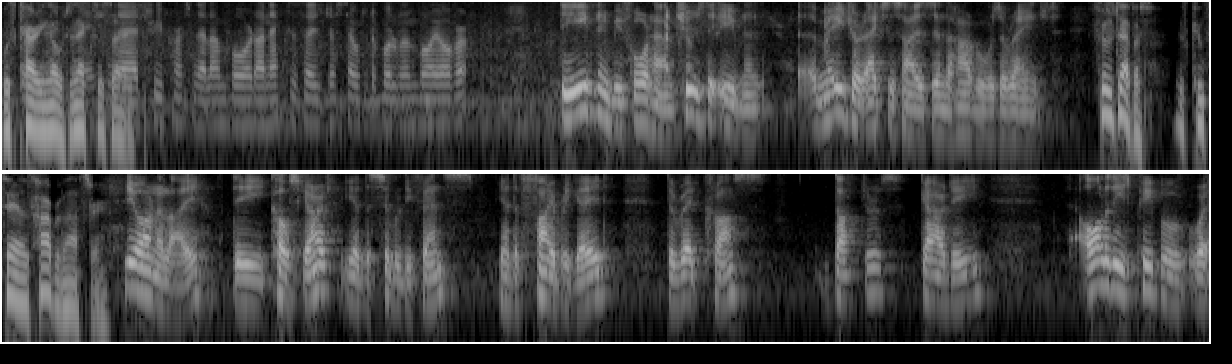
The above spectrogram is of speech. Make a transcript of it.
was carrying out an Uh, exercise. three personnel on board on exercise just out of the Bulman Buoy. Over. The evening beforehand, Tuesday evening, a major exercise in the harbour was arranged. Phil Devitt is Kinsale's harbour master. The RNLI, the Coast Guard, you had the Civil Defence, you had the Fire Brigade, the Red Cross, doctors, Gardaí. All of these people were,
